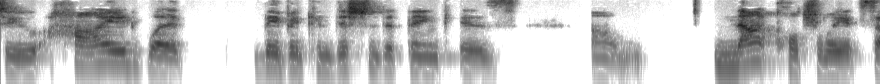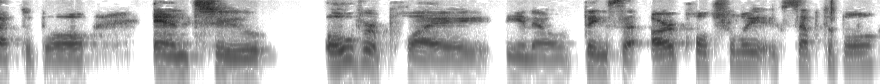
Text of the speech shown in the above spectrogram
to hide what they've been conditioned to think is um, not culturally acceptable and to overplay you know things that are culturally acceptable.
